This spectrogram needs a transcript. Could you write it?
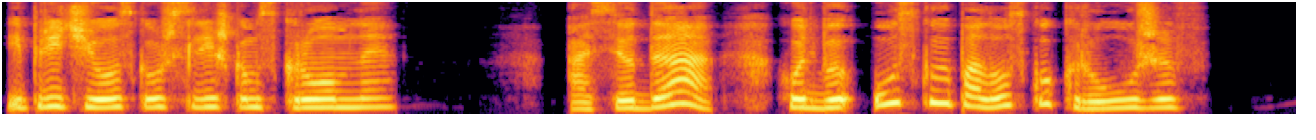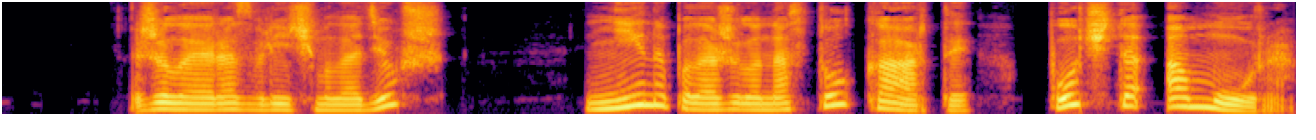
и прическа уж слишком скромная, а сюда хоть бы узкую полоску кружев». Желая развлечь молодежь, Нина положила на стол карты «Почта Амура».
